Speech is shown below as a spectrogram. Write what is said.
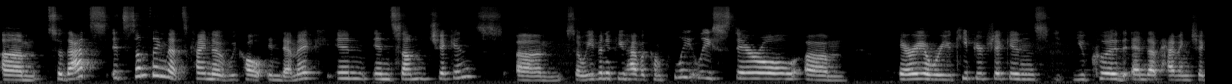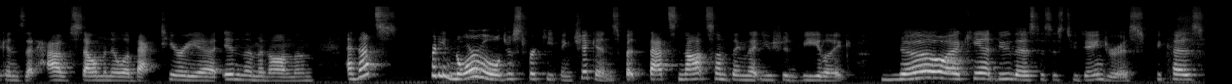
Um, so that's it's something that's kind of we call endemic in in some chickens. Um, so even if you have a completely sterile um, area where you keep your chickens, you could end up having chickens that have salmonella bacteria in them and on them, and that's pretty normal just for keeping chickens. But that's not something that you should be like, no, I can't do this. This is too dangerous because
